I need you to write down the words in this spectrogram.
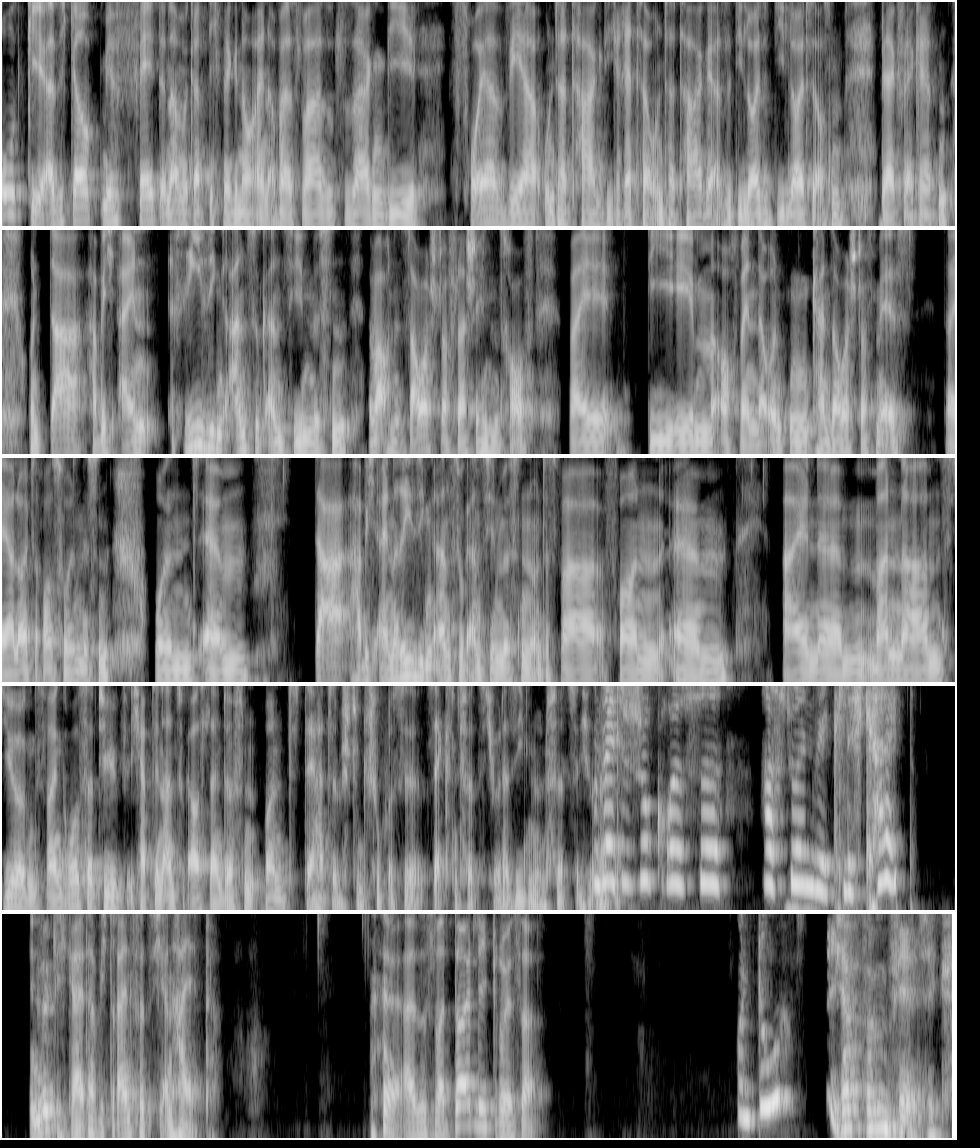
Okay, also ich glaube, mir fällt der Name gerade nicht mehr genau ein, aber es war sozusagen die Feuerwehr unter Tage, die Retter unter Tage, also die Leute, die Leute aus dem Bergwerk retten. Und da habe ich einen riesigen Anzug anziehen müssen. Da war auch eine Sauerstoffflasche hinten drauf, weil die eben, auch wenn da unten kein Sauerstoff mehr ist, da ja Leute rausholen müssen. Und ähm, da habe ich einen riesigen Anzug anziehen müssen und das war von ähm, einem Mann namens Jürgen. Das war ein großer Typ. Ich habe den Anzug ausleihen dürfen und der hatte bestimmt Schuhgröße 46 oder 47. Und welche Schuhgröße hast du in Wirklichkeit? In Wirklichkeit habe ich 43,5. also es war deutlich größer. Und du? Ich habe 45.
